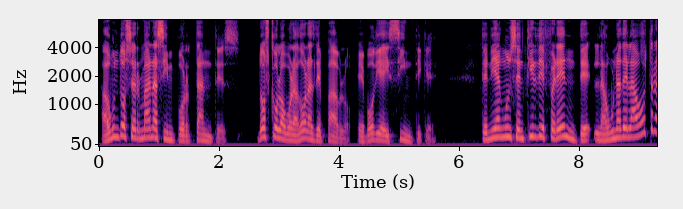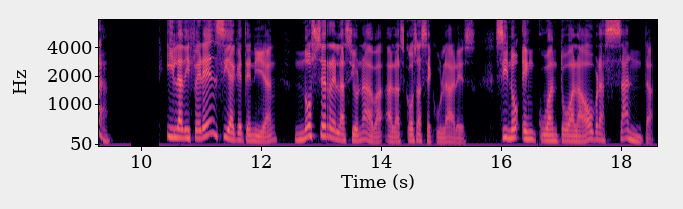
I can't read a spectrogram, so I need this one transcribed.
Aún dos hermanas importantes, dos colaboradoras de Pablo, Evodia y Sintique, tenían un sentir diferente la una de la otra. Y la diferencia que tenían no se relacionaba a las cosas seculares, sino en cuanto a la obra santa,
